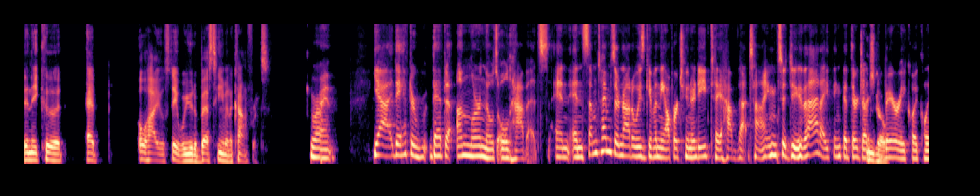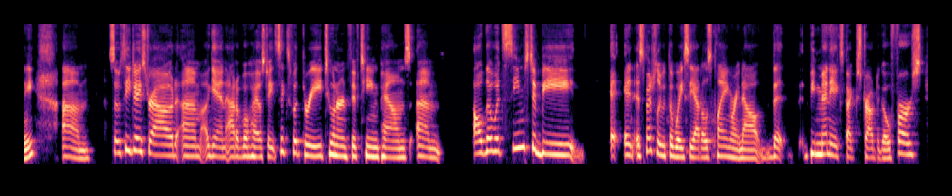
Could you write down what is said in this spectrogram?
than they could at Ohio State, where you're the best team in the conference. Right. Yeah, they have to they have to unlearn those old habits. And and sometimes they're not always given the opportunity to have that time to do that. I think that they're judged very quickly. Um, so CJ Stroud, um, again, out of Ohio State, six foot three, 215 pounds. Um, although it seems to be, and especially with the way Seattle is playing right now, that many expect Stroud to go first.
